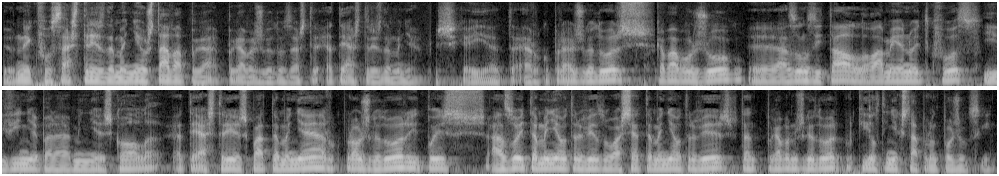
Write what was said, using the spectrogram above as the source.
Eu, nem que fosse às 3 da manhã, eu estava a pegar, pegava jogadores às até às 3 da manhã. Cheguei a, a recuperar os jogadores, acabava o jogo, eh, às 11 e tal, ou à meia-noite que fosse, e vinha para a minha escola até às 3, 4 da manhã, a recuperar o jogador, e depois às 8 da manhã outra vez, ou às 7 da manhã outra vez, portanto pegava no jogador porque ele tinha que estar pronto para o jogo seguinte.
